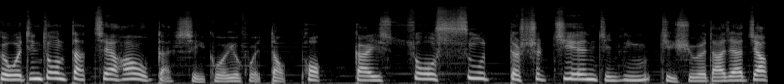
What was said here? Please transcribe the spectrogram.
各位听众，大家好，感谢各位又回到破该说书的时间，今天继续为大家讲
